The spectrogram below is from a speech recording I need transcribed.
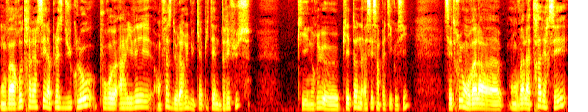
On va retraverser la place du Clos pour euh, arriver en face de la rue du Capitaine Dreyfus, qui est une rue piétonne assez sympathique aussi. Cette rue, on va la traverser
